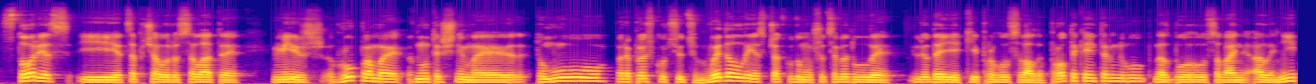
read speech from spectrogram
сторіс, і це почало розсилати між групами внутрішніми. Тому переписку всю цю видалили. Я спочатку думав, що це видалили людей, які проголосували проти кейтерингу. У нас було голосування, але ні.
